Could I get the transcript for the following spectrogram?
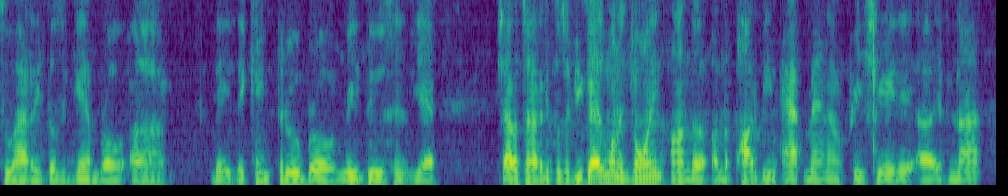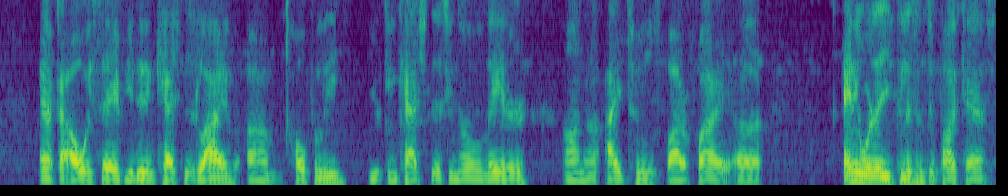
to Jarritos again, bro. Uh, they they came through, bro. Redo since yeah. Shout out to Jarritos. If you guys want to join on the on the Podbean app, man, I appreciate it. Uh, if not, like I always say, if you didn't catch this live, um, hopefully you can catch this, you know, later on uh, iTunes, Spotify, uh, anywhere that you can listen to podcasts.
